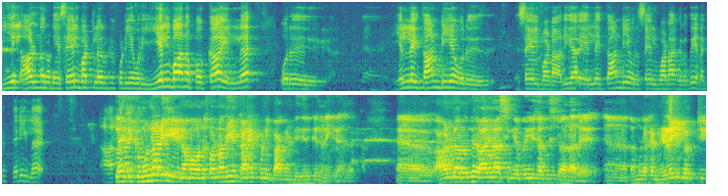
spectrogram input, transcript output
இயல் ஆளுநருடைய செயல்பாட்டில் இருக்கக்கூடிய ஒரு இயல்பான போக்கா இல்ல ஒரு எல்லை தாண்டிய ஒரு செயல்பாடா அதிகார எல்லை தாண்டிய ஒரு செயல்பாடாங்கிறது எனக்கு தெரியல. இதுக்கு முன்னாடி நம்ம ஒண்ணு சொன்னதையும் கனெக்ட் பண்ணி பார்க்க வேண்டியது இருக்குன்னு நினைக்கிறேன் ஆளுநர் வந்து ராஜ்நாத் சிங்கை போய் சந்திச்சுட்டு வர்றாரு தமிழக நிலை பற்றி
